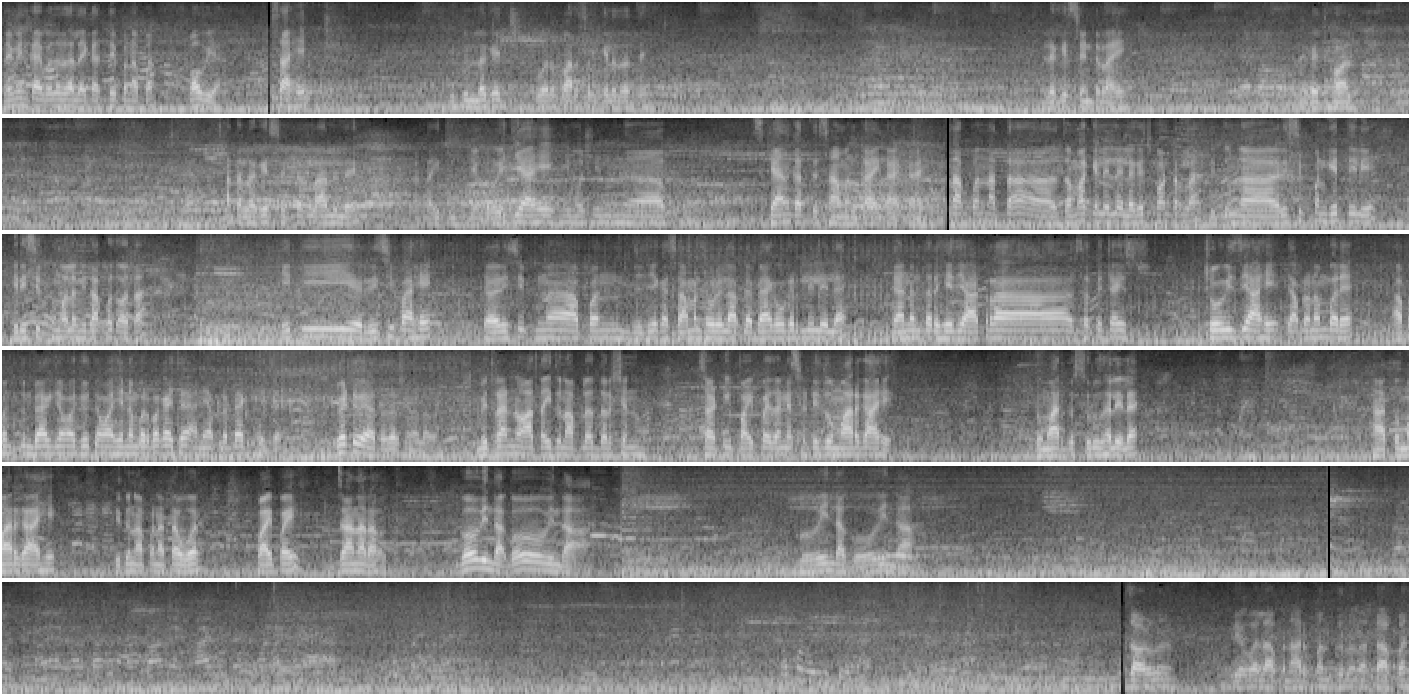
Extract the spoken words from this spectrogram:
नवीन काय बदल झाला आहे का ते पण आपण पाहूया. असं आहे. इथून लगेज वर पार्सल केलं जाते. लगेज सेंटर आहे. लगेज हॉल आता लगेज सेंटरला आलेलो आहे. आता इथून जी आहे ही मशीन स्कॅन करते सामान काय काय काय. आपण आता जमा केलेलं आहे लगेज काउंटरला तिथून रिसिप्ट पण घेतलेली आहे. ती रिसिप्ट तुम्हाला मी दाखवतो आता. ही ती रिसिप्ट आहे. त्या रिसिप्टनं आपण जे जे काय सामान ठेवलेलं आहे, आपल्या बॅग वगैरे लिहिलेलं आहे. त्यानंतर हे जे अठरा सत्तेचाळीस चोवीस जे आहे ते आपला नंबर आहे. आपण तिथून बॅग जेव्हा घेऊ तेव्हा हे नंबर बघायचा आहे आणि आपला बॅग घ्यायचा आहे. भेटूया आता दर्शनाला. मित्रांनो आता इथून आपलं दर्शनसाठी पायी पायी जाण्यासाठी जो मार्ग आहे तो मार्ग सुरू झालेला आहे. हा तो मार्ग आहे. तिथून आपण आता वर पायी पायी जाणार आहोत. गोविंदा गोविंदा. गोविंदा गोविंदा. जाळून देवाला आपण अर्पण करून आता आपण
